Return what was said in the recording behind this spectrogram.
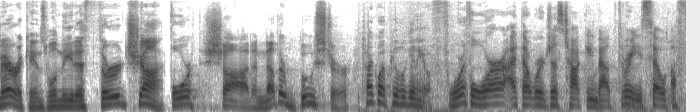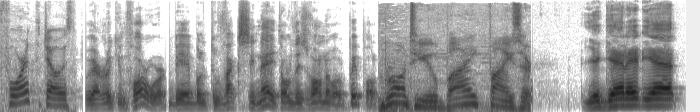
Americans will need a third shot. Fourth shot, another booster. Talk about people getting a fourth. Four. I thought we are just talking about three. So a fourth dose. We are looking forward to be able to vaccinate all these vulnerable people. Brought to you by Pfizer. You get it yet?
